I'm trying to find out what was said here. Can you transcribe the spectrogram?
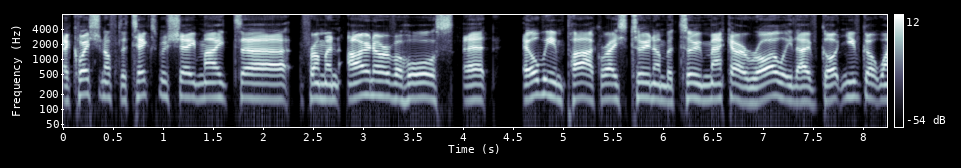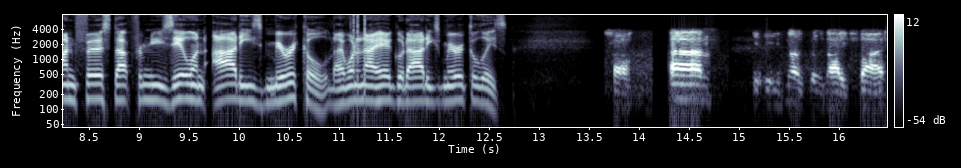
A question off the text machine, mate, uh, from an owner of a horse at Albion Park, race two, number two, Mac O'Reilly. They've got, and you've got one first up from New Zealand, Artie's Miracle. They want to know how good Artie's Miracle is. So, um, he's not as good as Artie Flash,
